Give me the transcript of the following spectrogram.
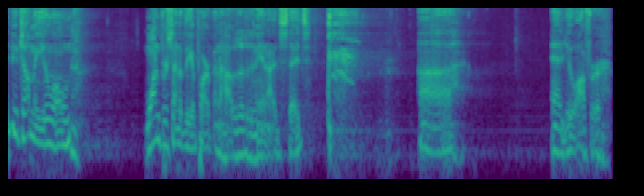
If you tell me you own 1% of the apartment houses in the United States, uh, and you offer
